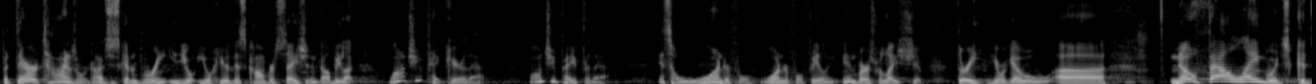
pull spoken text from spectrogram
but there are times where God's just going to bring, you'll, you'll hear this conversation and God will be like, why don't you take care of that? Why don't you pay for that? It's a wonderful, wonderful feeling. Inverse relationship. Three, here we go. Uh, no foul language could,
